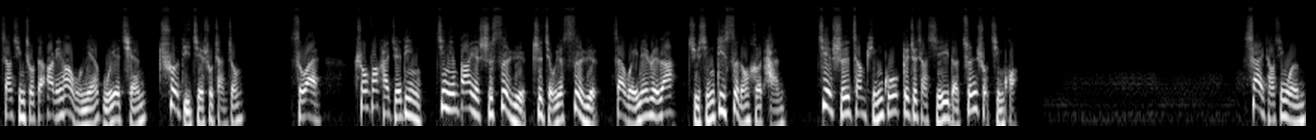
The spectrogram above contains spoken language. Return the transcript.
将寻求在二零二五年五月前彻底结束战争。此外，双方还决定今年八月十四日至九月四日在委内瑞拉举行第四轮和谈，届时将评估对这项协议的遵守情况。下一条新闻：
